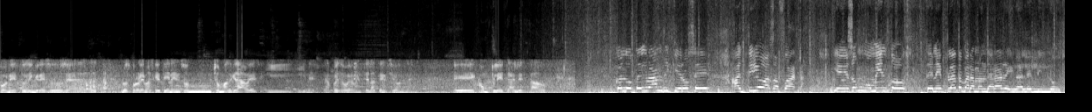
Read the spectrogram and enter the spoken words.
con, estos ingresos, o sea, los problemas que tienen son mucho más graves y, y necesitan pues obviamente la atención eh, completa del Estado. Cuando esté grande quiero ser actriz o azafata y en esos momentos tener plata para mandar a arreglar el islote.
